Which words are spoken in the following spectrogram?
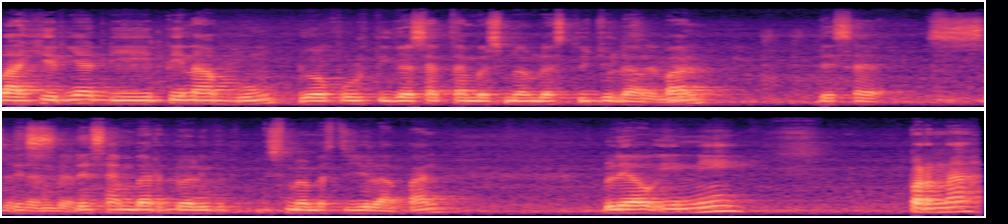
Lahirnya di Tinabung 23 September 1978. Dese- Des- Desember 2000 1978 Beliau ini pernah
